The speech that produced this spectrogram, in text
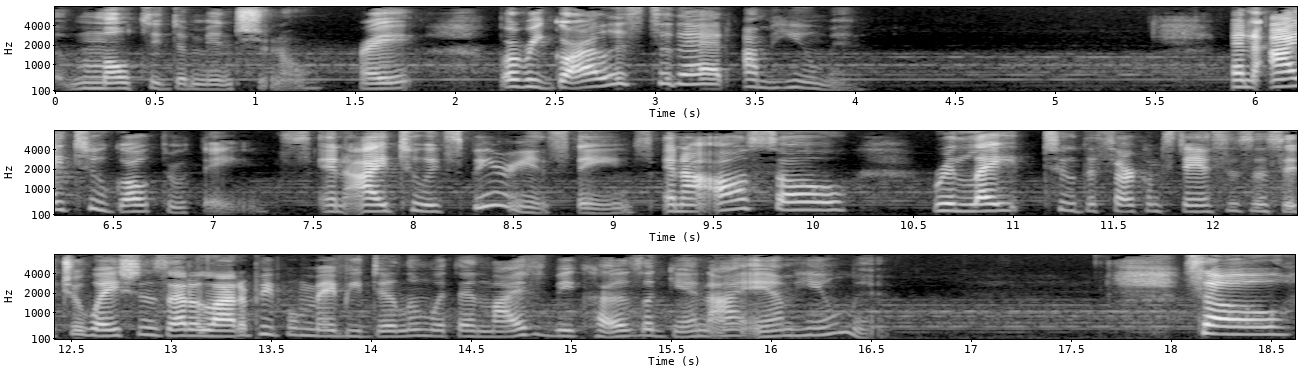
multidimensional, right? But regardless to that, I'm human. And I too go through things and I too experience things. And I also relate to the circumstances and situations that a lot of people may be dealing with in life because, again, I am human. So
